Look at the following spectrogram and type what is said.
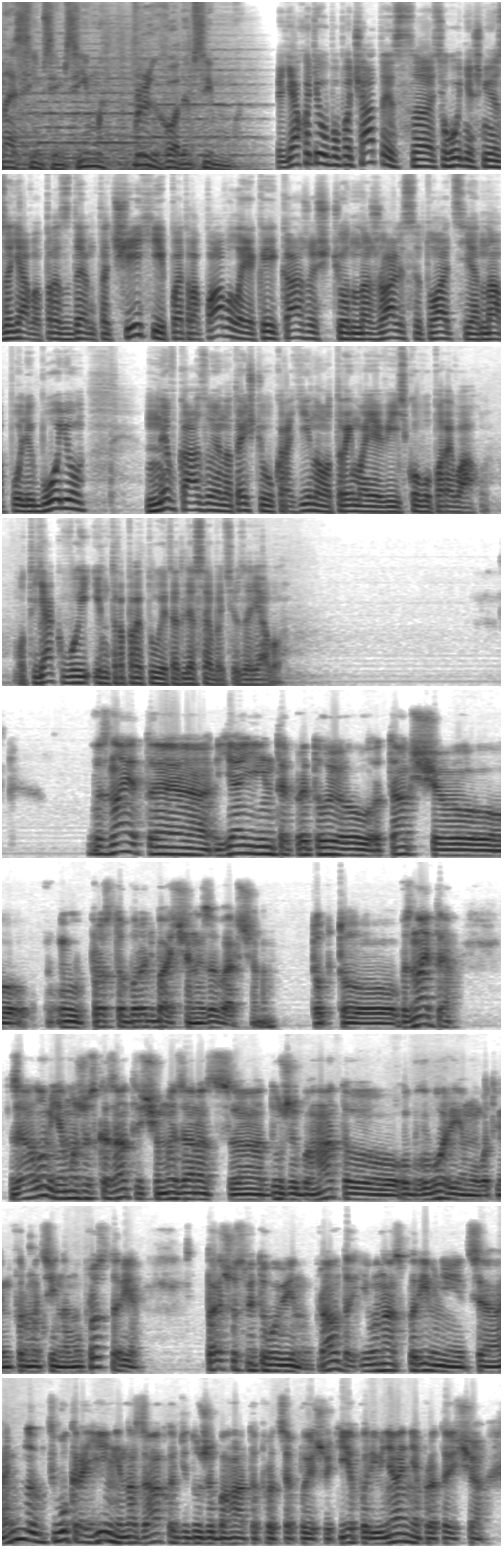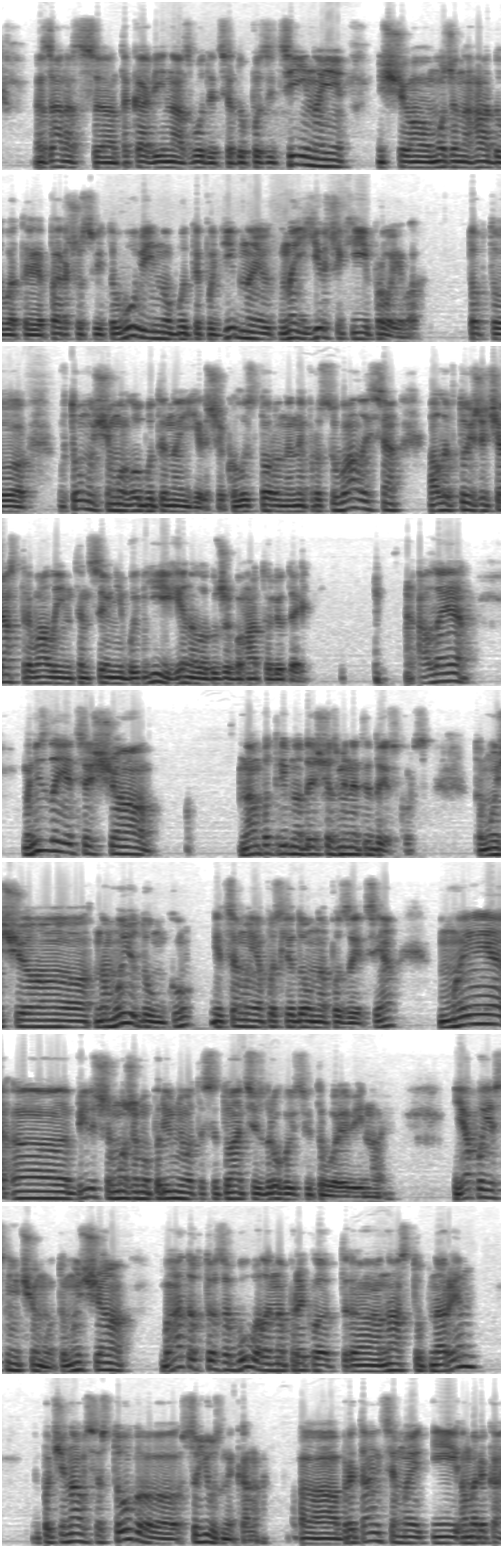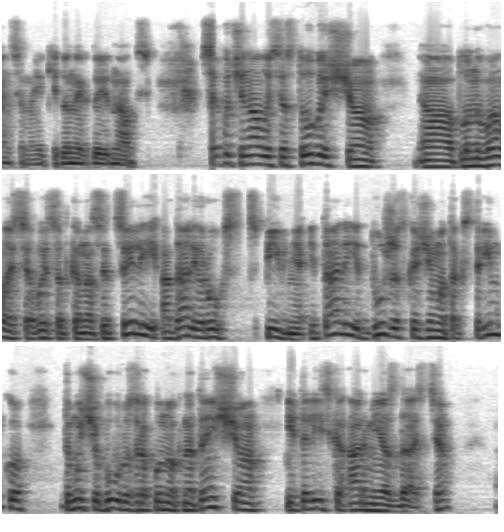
на 777 пригоди всім. Я хотів би почати з сьогоднішньої заяви президента Чехії Петра Павла, який каже, що на жаль, ситуація на полі бою не вказує на те, що Україна отримає військову перевагу. От як ви інтерпретуєте для себе цю заяву? Ви знаєте, я її інтерпретую так, що е, просто боротьба ще не завершена. Тобто, ви знаєте, загалом я можу сказати, що ми зараз е, дуже багато обговорюємо от в інформаційному просторі Першу світову війну, правда, і у нас порівнюється в Україні на Заході дуже багато про це пишуть. Є порівняння про те, що зараз е, така війна зводиться до позиційної, що може нагадувати Першу світову війну, бути подібною в найгірших її проявах. Тобто в тому, що могло бути найгірше, коли сторони не просувалися, але в той же час тривали інтенсивні бої і гинуло дуже багато людей. Але мені здається, що нам потрібно дещо змінити дискурс, тому що, на мою думку, і це моя послідовна позиція, ми е, більше можемо порівнювати ситуацію з Другою світовою війною. Я поясню, чому тому, що багато хто забув, але, наприклад, е, наступ на Рим починався з того союзниками. Е, британцями і американцями, які до них доєдналися, все починалося з того, що планувалася висадка на Сицилії, а далі рух з півдня Італії дуже, скажімо так, стрімко, тому що був розрахунок на те, що італійська армія здасться.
